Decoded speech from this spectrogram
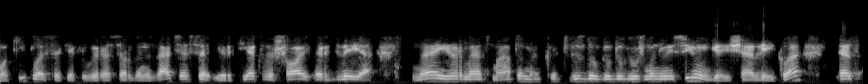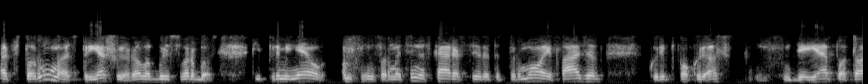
mokyklose, tiek įvairiose organizacijose ir tiek viešoje erdvėje. Na ir mes matome, kad vis daugiau, daugiau žmonių įsijungia į šią veiklą, nes atsparumas priešų yra labai svarbus. Kaip ir minėjau, informacinis karas yra ta pirmoji fazė, kuri, po kurios dėja po to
